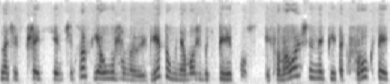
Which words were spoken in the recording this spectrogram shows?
значит, в 6-7 часов я ужинаю, и где-то у меня может быть перекус. Кисломолочный напиток, фрукты.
